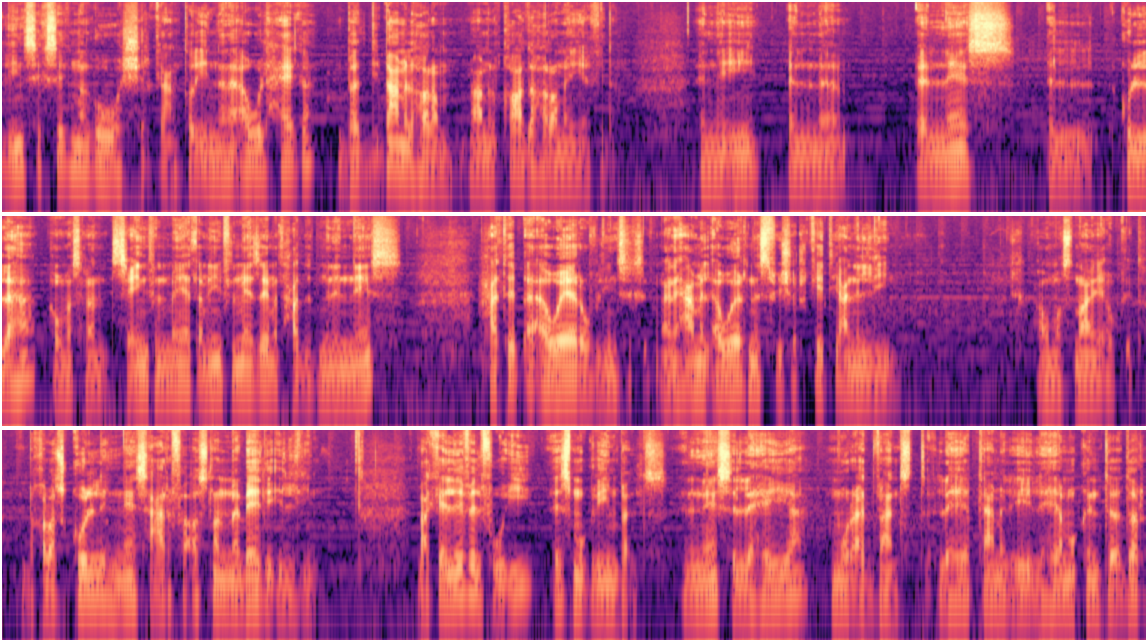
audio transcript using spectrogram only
lean 6 سيجما جوه الشركة. عن طريق إن أنا أول حاجة بدي بعمل هرم بعمل قاعدة هرمية كده. إن إيه؟ إن الناس ال- كلها أو مثلا 90% 80% زي ما تحدد من الناس هتبقى aware of lean 6 سيجما. يعني هعمل awareness في شركتي عن ال lean. أو مصنعي أو كده. خلاص كل الناس عارفة أصلا مبادئ ال lean بعد كده level فوقيه اسمه green belts الناس اللي هي more advanced اللي هي بتعمل إيه؟ اللي هي ممكن تقدر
